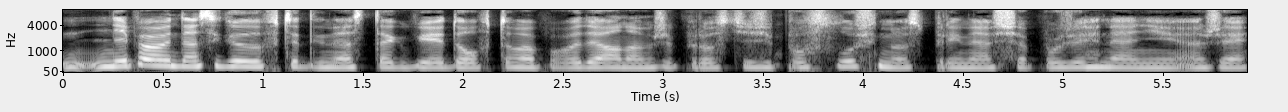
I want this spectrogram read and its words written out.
nepamätám si, kto vtedy nás tak viedol v tom a povedal nám, že proste, že poslušnosť prináša požehnanie a že,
